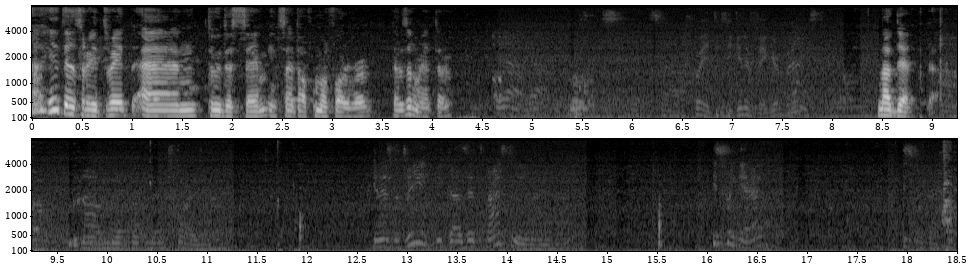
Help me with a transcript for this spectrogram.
Uh, he just retreat and do the same instead of move forward. Doesn't matter. Oh yeah, yeah, because it's it's uh Wait, does he get a Vigor back? nice. Not yet. Uh, no, no, not the next story. No. It is the tweet because it's mastery. Man. He's forget. He's forgot.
